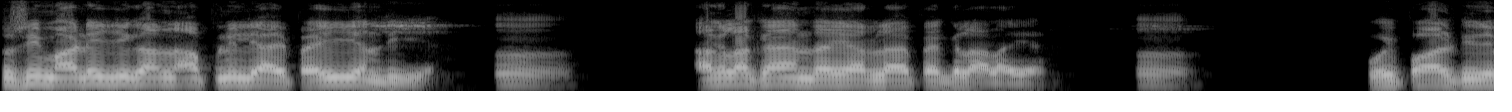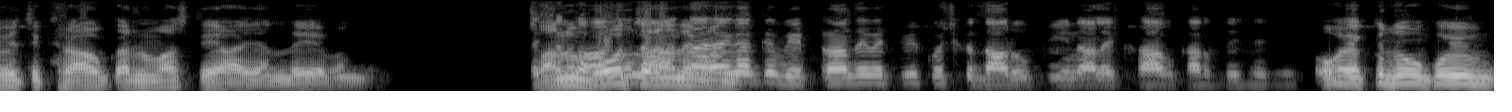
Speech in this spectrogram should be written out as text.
ਤੁਸੀਂ ਮਾੜੀ ਜੀ ਗੱਲ ਆਪਣੀ ਲਿਆਏ ਪਈ ਜਾਂਦੀ ਹੈ। ਹੂੰ। ਅਗਲਾ ਕਹਿੰਦਾ ਯਾਰ ਲੈ ਪੈਗ ਲਾ ਲਾ ਯਾਰ। ਹੂੰ। ਕੋਈ ਪਾਰਟੀ ਦੇ ਵਿੱਚ ਖਰਾਬ ਕਰਨ ਵਾਸਤੇ ਆ ਜਾਂਦੇ ਆ ਬੰਦੇ। ਸਾਨੂੰ ਬਹੁਤ ਤਰ੍ਹਾਂ ਦੇ ਹੈਗਾ ਬੰਦੇ ਕਿ ਵੇਟਰਾਂ ਦੇ ਵਿੱਚ ਵੀ ਕੁਝ ਦਾਰੂ ਪੀਣ ਵਾਲੇ ਖਰਾਬ ਕਰਦੇ ਹੈਗੇ? ਉਹ ਇੱਕ ਦੋ ਕੋਈ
